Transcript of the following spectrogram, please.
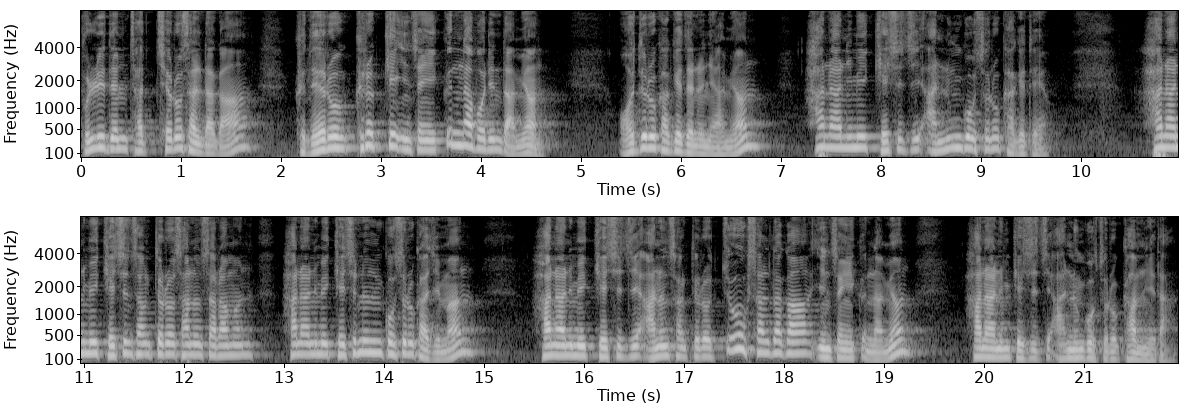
분리된 자체로 살다가 그대로 그렇게 인생이 끝나버린다면 어디로 가게 되느냐 하면 하나님이 계시지 않는 곳으로 가게 돼요. 하나님이 계신 상태로 사는 사람은 하나님이 계시는 곳으로 가지만 하나님이 계시지 않은 상태로 쭉 살다가 인생이 끝나면 하나님 계시지 않는 곳으로 갑니다.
